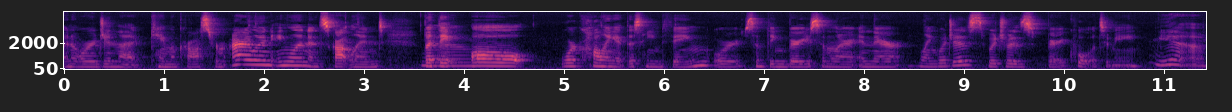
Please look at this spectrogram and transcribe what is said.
an origin that came across from Ireland, England, and Scotland, but they all were calling it the same thing or something very similar in their languages, which was very cool to me. Yeah.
